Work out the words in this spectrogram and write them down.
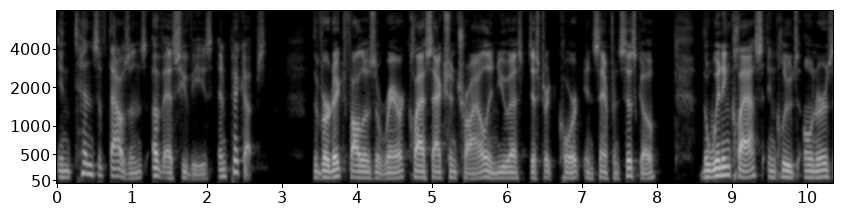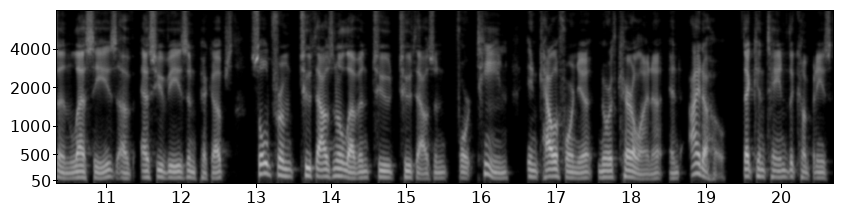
in tens of thousands of SUVs and pickups. The verdict follows a rare class action trial in U.S. District Court in San Francisco. The winning class includes owners and lessees of SUVs and pickups sold from 2011 to 2014 in California, North Carolina, and Idaho that contained the company's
